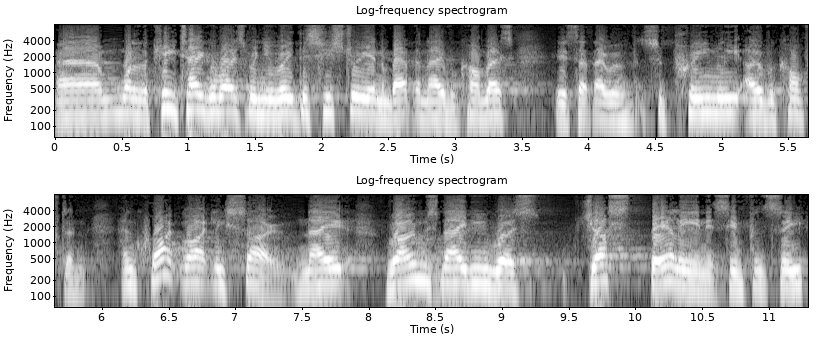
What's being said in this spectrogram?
Um, one of the key takeaways when you read this history and about the naval combats is that they were supremely overconfident, and quite rightly so. Na- Rome's navy was just barely in its infancy.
